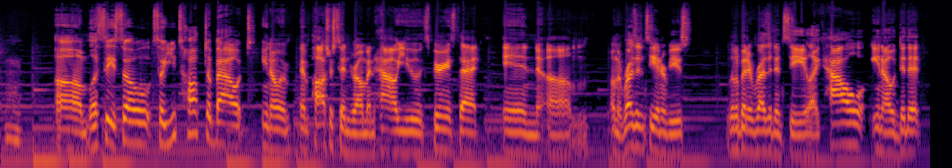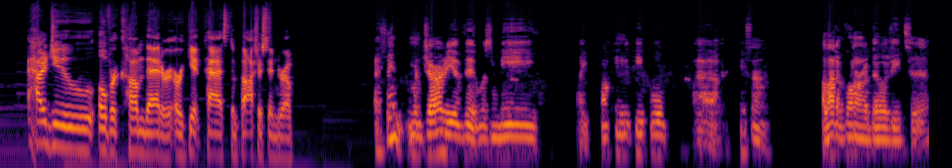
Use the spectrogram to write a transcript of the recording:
Hmm. Um, let's see. So, so you talked about you know imposter syndrome and how you experienced that in um, on the residency interviews, a little bit of residency. Like how you know did it? How did you overcome that or, or get past imposter syndrome? I think majority of it was me like talking to people. Uh, it's a a lot of vulnerability to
